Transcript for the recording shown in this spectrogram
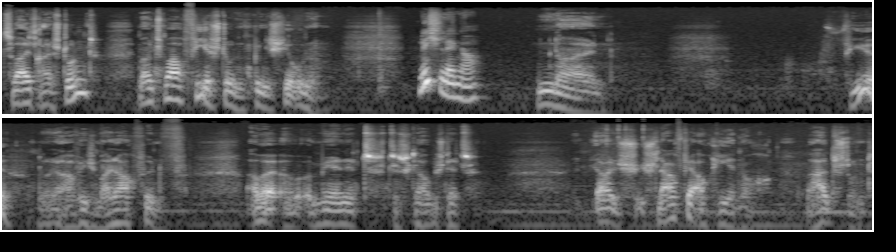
Zwei, drei Stunden, manchmal auch vier Stunden bin ich hier unten. Nicht länger? Nein. Vier? Naja, ich meine auch fünf. Aber mehr nicht, das glaube ich nicht. Ja, ich schlafe ja auch hier noch. Eine halbe Stunde.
